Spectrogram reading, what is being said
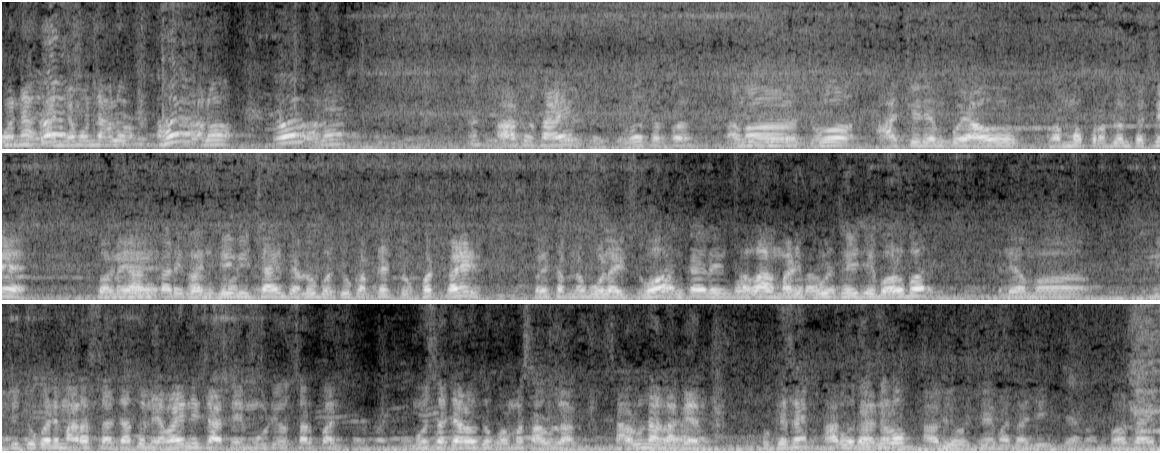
કોને અહીંયા મને હાલો. હાલો. હાલો. હા તો સાહેબ જો સરપંચ. આમાં જો આશ્ચર્ય એમ કોઈ આવો ગામમાં પ્રોબ્લેમ થશે તો અમે અંતે વિચારીને પેલું બધું કમ્પ્લેટ ચોખટ કરી પછી તમને બોલાવીશું હવે અમારી ભૂલ થઈ જાય બરોબર? એટલે અમે બીજું તું કરી મારા સજા તો લેવાય નહીં જાતે. હું રહ્યો સરપંચ. હું સજા લઉં તો ગામમાં સારું લાગે. સારું ના લાગે એમ. ઓકે સાહેબ? હા ચલો. આવજો. જય માતાજી. હા સાહેબ.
